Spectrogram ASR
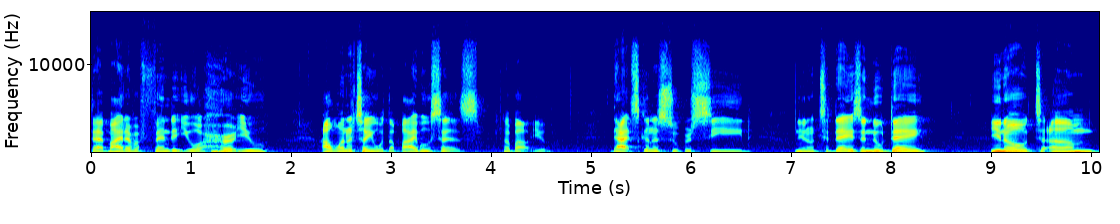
that might have offended you or hurt you. I want to tell you what the Bible says about you. That's going to supersede, you know, today's a new day. You know, to, um,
